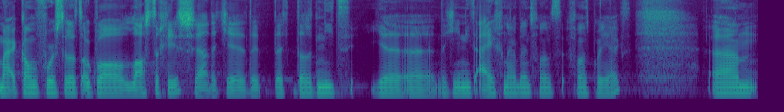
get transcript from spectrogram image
Maar ik kan me voorstellen dat het ook wel lastig is. Ja, dat, je, dat, dat, het niet je, uh, dat je niet eigenaar bent van het, van het project. Um,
